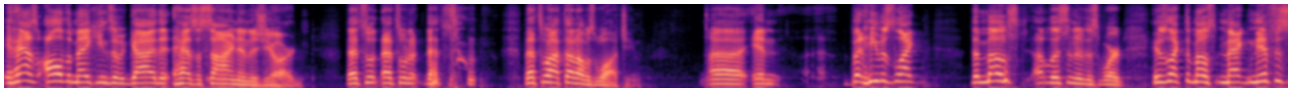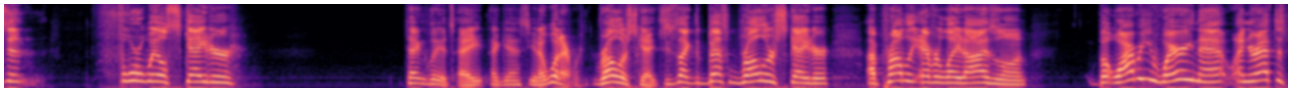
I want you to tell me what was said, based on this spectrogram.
it has all the makings of a guy that has a sign in his yard. That's what. That's what. That's that's what I thought I was watching. Uh, and but he was like the most. Uh, listen to this word. He was like the most magnificent four wheel skater. Technically, it's eight, I guess. You know, whatever. Roller skates. He's like the best roller skater I probably ever laid eyes on. But why were you wearing that when you're at this?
